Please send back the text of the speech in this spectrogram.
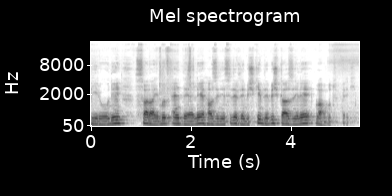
Biruni sarayımın en değerli hazinesidir demiş. Kim demiş? Gazneli Mahmut. Peki.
